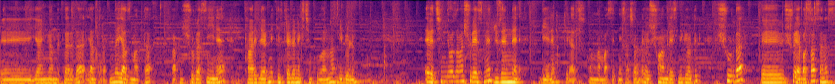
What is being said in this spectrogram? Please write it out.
e, yayınlandıkları da yan tarafında yazmakta. Bakın şurası yine tarihlerini filtrelemek için kullanılan bir bölüm. Evet şimdi o zaman şu resme düzenle diyelim. Biraz ondan bahsetmeye çalışalım. Evet şu an resmi gördük. Şurada e, şuraya basarsanız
